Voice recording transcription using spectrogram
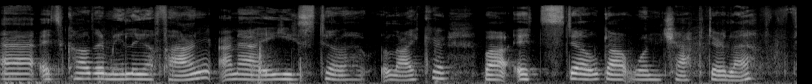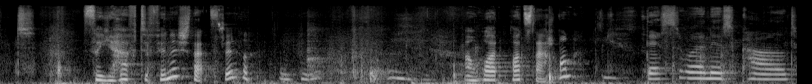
Uh, it's called Amelia Fang, and I used to like her, but it's still got one chapter left. So you have to finish that still. Mm-hmm. And what? What's that one? This one is called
